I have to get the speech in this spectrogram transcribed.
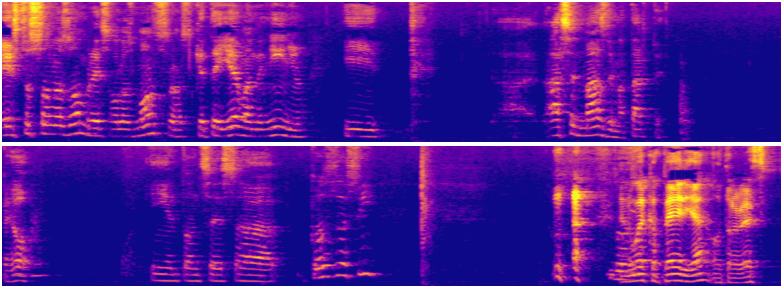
estos son los hombres o los monstruos que te llevan de niño y hacen más de matarte. Peor. Y entonces, ah, cosas así. En Wikipedia, otra vez,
